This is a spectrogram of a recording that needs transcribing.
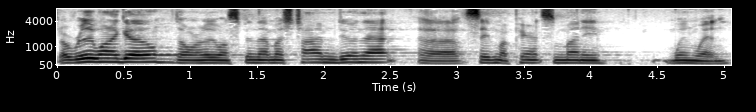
don't really want to go, don't really want to spend that much time doing that, uh, save my parents some money, win win.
